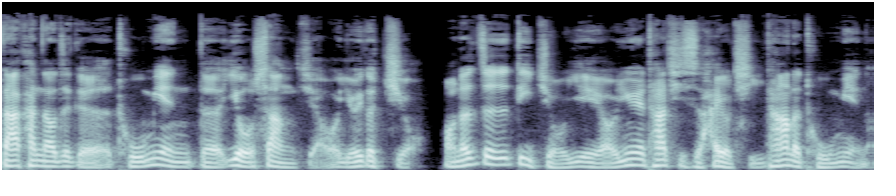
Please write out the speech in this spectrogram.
大家看到这个图面的右上角有一个九哦，那这是第九页哦，因为它其实还有其他的图面哦。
